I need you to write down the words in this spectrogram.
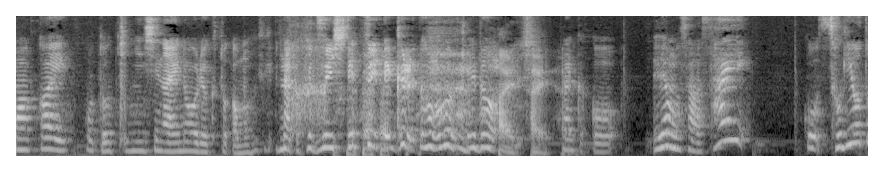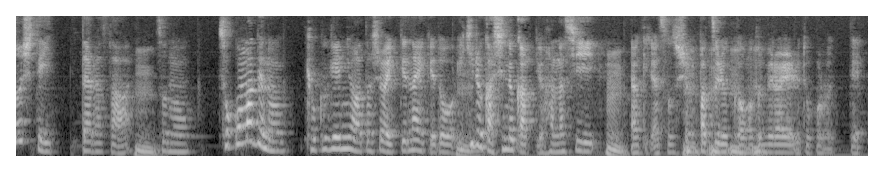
細かいことを気にしない能力とかも、なんか付随してついてくると思うけど、はいはいはなんい。かこう、でもさ、最、こう、そぎ落としていったらさ、うん。その、そこまでの極限には私は言ってないけど、うん。生きるか死ぬかっていう話うん。なわけじゃん、その瞬発力が求められるところって。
